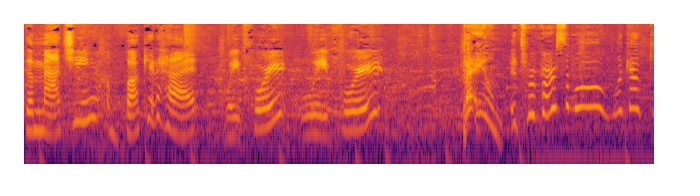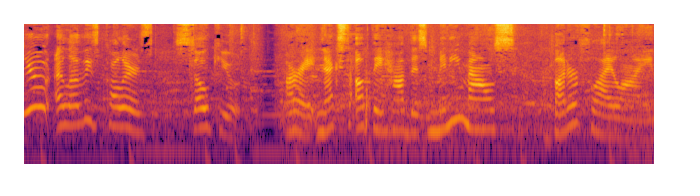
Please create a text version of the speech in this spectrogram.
The matching bucket hat, wait for it, wait for it. Bam! It's reversible. Look how cute. I love these colors. So cute. All right, next up they have this Minnie Mouse butterfly line.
